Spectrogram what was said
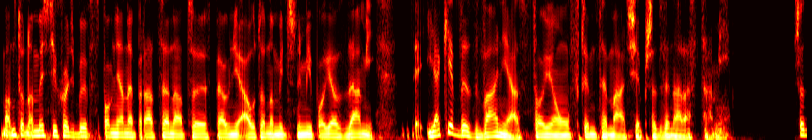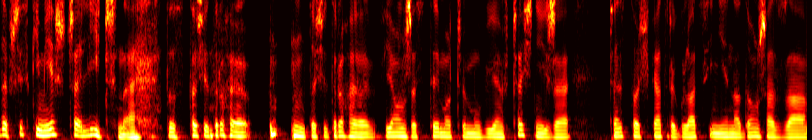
Mam tu na myśli choćby wspomniane prace nad e, w pełni autonomicznymi pojazdami. Jakie wyzwania stoją w tym temacie przed wynalazcami? Przede wszystkim jeszcze liczne. To, to, się trochę, to się trochę wiąże z tym, o czym mówiłem wcześniej, że często świat regulacji nie nadąża za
